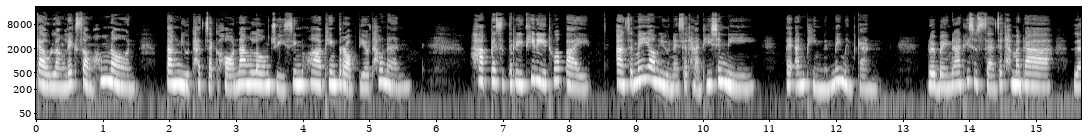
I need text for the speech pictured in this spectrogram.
เก่าหลังเล็กสองห้องนอน ตั้งอยู่ถัดจากหอนางลมจุ๋ยซินฮวาเพียงตรอกเดียวเท่านั้น หากเป็นสตรีที่ดีทั่วไป อาจจะไม่ยอมอยู่ในสถานที่เช่นนี้ แต่อันผิงนั้นไม่เหมือนกัน โดยใบหน้าที่สุดแสนจะธรรมดา และ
